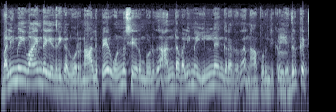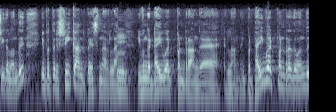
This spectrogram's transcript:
வலிமை வாய்ந்த எதிரிகள் ஒரு நாலு பேர் ஒன்று சேரும் பொழுது அந்த வலிமை இல்லைங்கிறத தான் நான் புரிஞ்சுக்கிறேன். எதிர்க்கட்சிகள் வந்து இப்போ திரு ஸ்ரீகாந்த் பேசினார்ல இவங்க டைவர்ட் பண்றாங்க எல்லாம் இப்போ டைவர்ட் பண்றது வந்து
